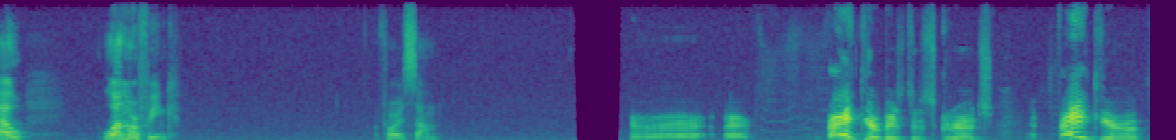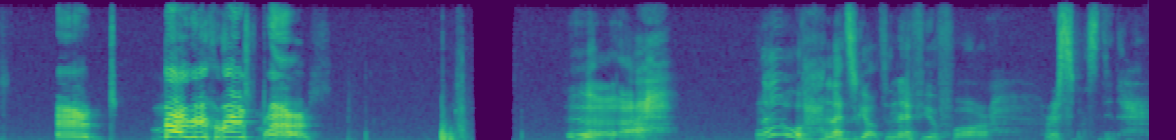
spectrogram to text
Oh, one more thing. For your son. Uh, uh, thank you, Mr. Scrooge. Thank you. And Merry Christmas! Ugh. Let's go to nephew for Christmas dinner.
